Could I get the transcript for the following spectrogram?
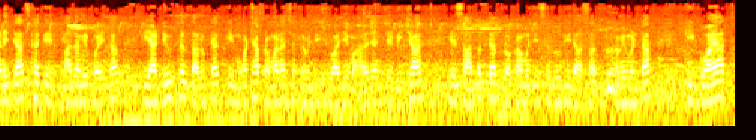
आणि त्याच खातीर आज आमी पळयता की ह्या दिवचल तालुक्यात की मोठ्या प्रमाणात छत्रपती शिवाजी महाराजांचे विचार हे सातत्यात लोकां मदीं सदोदीत आसात आमी म्हणटा की गोंयांत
